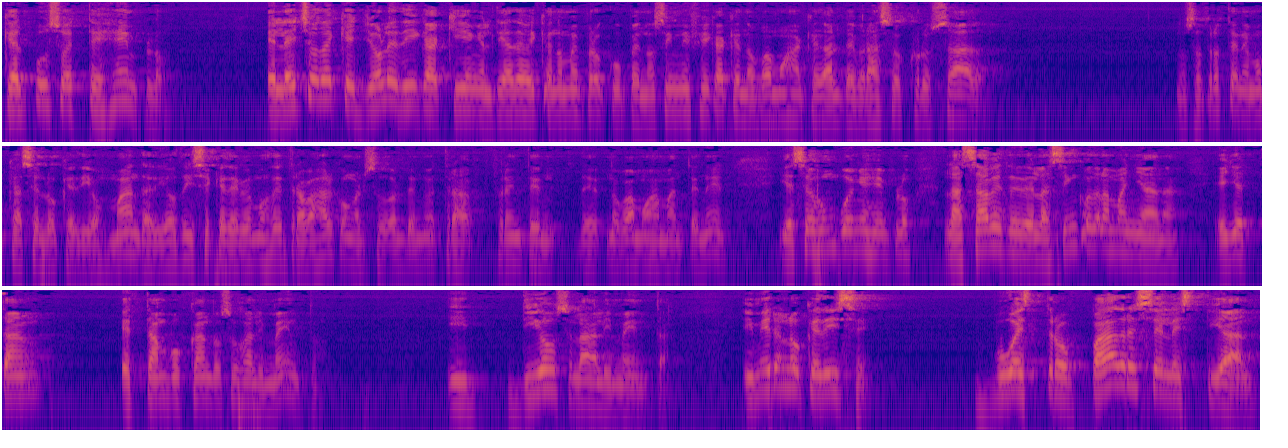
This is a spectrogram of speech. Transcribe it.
que Él puso este ejemplo. El hecho de que yo le diga aquí en el día de hoy que no me preocupe no significa que nos vamos a quedar de brazos cruzados. Nosotros tenemos que hacer lo que Dios manda. Dios dice que debemos de trabajar con el sudor de nuestra frente, nos vamos a mantener. Y ese es un buen ejemplo. Las aves desde las 5 de la mañana, ellas están están buscando sus alimentos y Dios la alimenta. Y miren lo que dice, vuestro Padre Celestial,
